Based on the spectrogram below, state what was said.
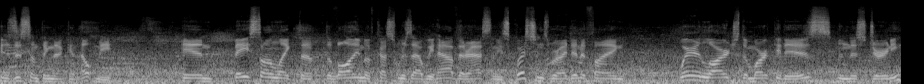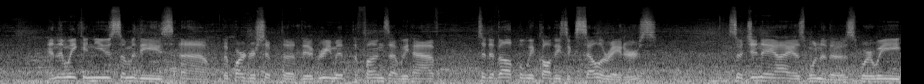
Is this something that can help me? And based on like the, the volume of customers that we have that are asking these questions, we're identifying where in large the market is in this journey and then we can use some of these, uh, the partnership, the, the agreement, the funds that we have to develop what we call these accelerators. So Gen AI is one of those where we,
